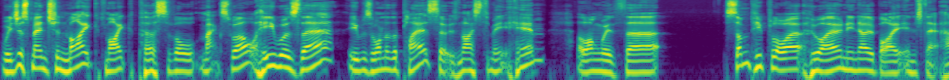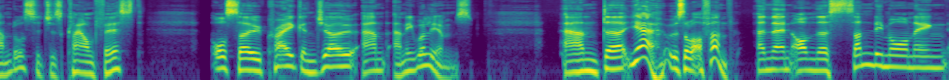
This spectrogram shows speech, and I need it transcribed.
We just mentioned Mike, Mike Percival Maxwell. He was there. He was one of the players, so it was nice to meet him, along with uh, some people who I, only know by internet handles, such as Clown Fist, also Craig and Joe and Annie Williams. And uh, yeah, it was a lot of fun. And then on the Sunday morning,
